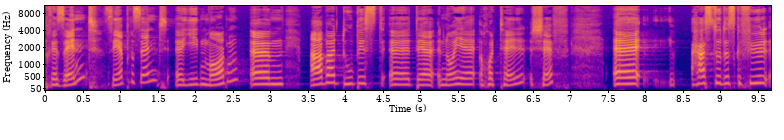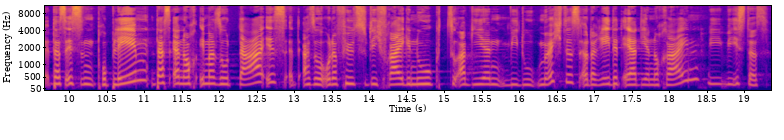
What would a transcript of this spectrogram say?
präsent, sehr präsent, äh, jeden Morgen. Ähm, aber du bist äh, der neue Hotelchef. Äh, hast du das Gefühl, das ist ein Problem, dass er noch immer so da ist? Also, oder fühlst du dich frei genug zu agieren, wie du möchtest? Oder redet er dir noch rein? Wie, wie ist das?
